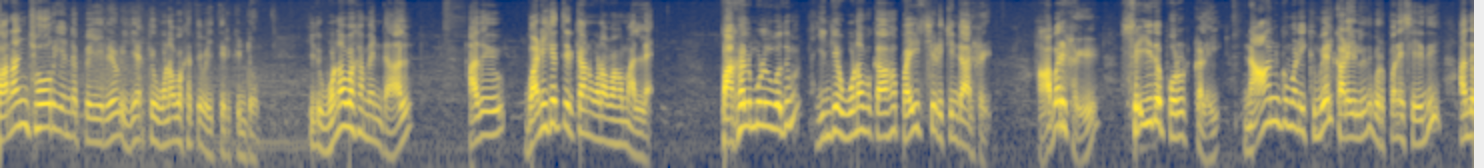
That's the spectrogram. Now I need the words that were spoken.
பனஞ்சோறு என்ற பெயரில் இயற்கை உணவகத்தை வைத்திருக்கின்றோம். இது உணவகம் என்றால் அது வணிகத்திற்கான உணவகம் அல்ல. பகல் முழுவதும் இங்கே உணவுக்காக பயிற்சி எடுக்கின்றார்கள். அவர்கள் செய்த பொருட்களை நான்கு மணிக்கு மேல் கடையிலிருந்து விற்பனை செய்து அந்த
